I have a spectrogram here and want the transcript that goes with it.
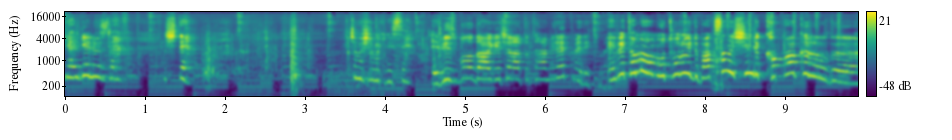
Gel gel Özlem. İşte. Çamaşır makinesi. E biz bunu daha geçen hafta tamir etmedik mi? Evet ama o motoruydu. Baksana şimdi kapağı kırıldı.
